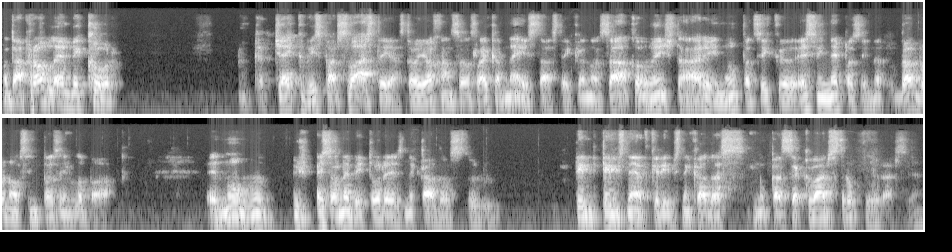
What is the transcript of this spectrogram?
Un tā problēma bija kur? Kad ķeka vispār svārstījās, to Johansons laikam neizstāstīja, ka no sākuma viņš tā arī, nu, pat cik es viņu nepazinu, Gorbanovs viņu pazinu labāk. E, nu, es jau nebiju toreiz nekādos tur, pirms neatkarības, nekādās, nu, kā saka, varas struktūrās. Ja.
